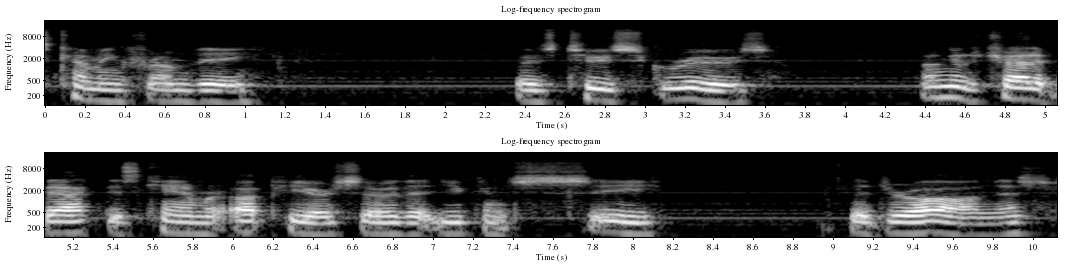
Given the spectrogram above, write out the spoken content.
That's coming from the those two screws. I'm going to try to back this camera up here so that you can see the draw on this.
